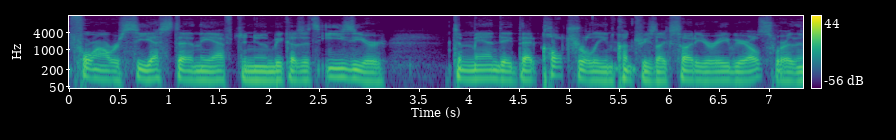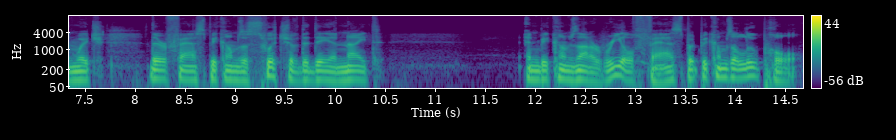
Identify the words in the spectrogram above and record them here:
4-hour siesta in the afternoon because it's easier to mandate that culturally in countries like Saudi Arabia or elsewhere than which their fast becomes a switch of the day and night and becomes not a real fast, but becomes a loophole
